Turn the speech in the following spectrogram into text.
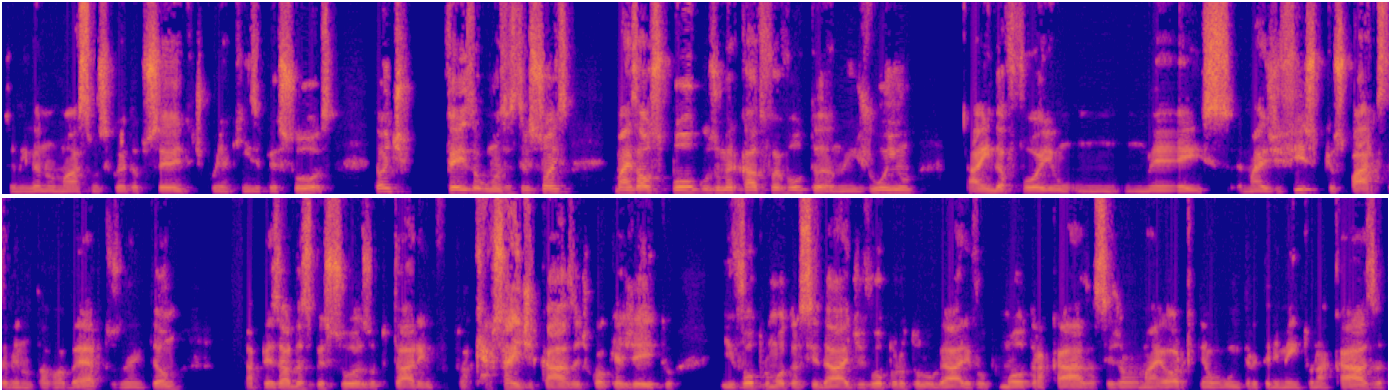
se não me engano, no máximo 50%, tipo, punha 15 pessoas. Então a gente fez algumas restrições, mas aos poucos o mercado foi voltando. Em junho ainda foi um, um mês mais difícil, porque os parques também não estavam abertos, né? Então, apesar das pessoas optarem, quero sair de casa de qualquer jeito, e vou para uma outra cidade, vou para outro lugar, e vou para uma outra casa, seja maior, que tenha algum entretenimento na casa,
